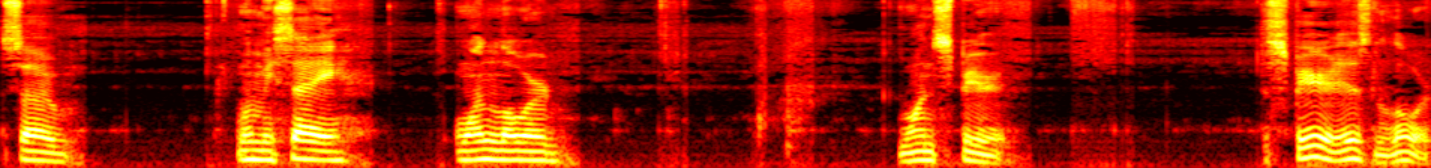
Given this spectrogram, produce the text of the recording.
So, when we say one Lord, one Spirit, the Spirit is the Lord.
